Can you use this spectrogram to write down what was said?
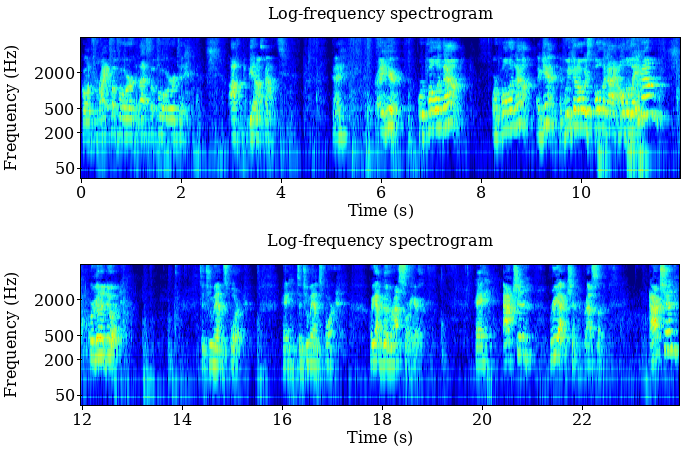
going from right foot forward to left foot forward to off, being off balance. Okay? Right here, we're pulling down. We're pulling down. Again, if we can always pull the guy all the way down, we're going to do it. It's a two-man sport. Okay, it's a two-man sport. We got a good wrestler here. Okay, action, reaction, wrestling. Action,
